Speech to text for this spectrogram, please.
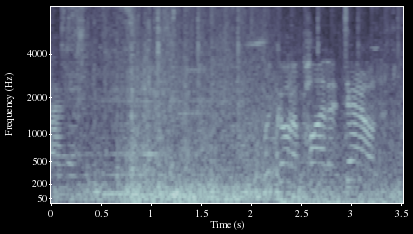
Target. We've got a pilot down.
